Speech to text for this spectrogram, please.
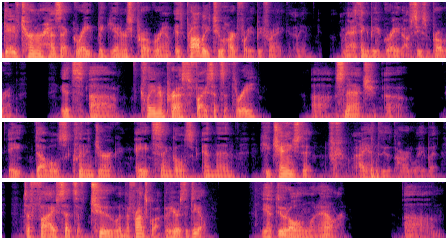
Dave Turner has that great beginners program. It's probably too hard for you, to be frank. I mean, I mean, I think it'd be a great off-season program. It's uh, clean and press, five sets of three, uh, snatch, uh, eight doubles, clean and jerk, eight singles, and then he changed it. I had to do it the hard way, but to five sets of two in the front squat. But here's the deal. You have to do it all in one hour. Um,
